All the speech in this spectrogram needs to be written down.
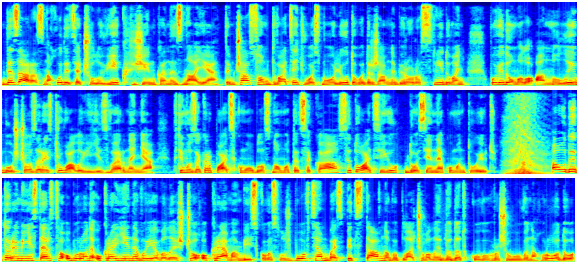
Де зараз знаходиться чоловік, жінка не знає. Тим часом, 28 лютого, державне бюро розслідувань повідомило Анну Либу, що зареєструвало її звернення. Втім, у Закарпатському обласному ТЦК ситуацію досі не коментують. Аудитори Міністерства оборони України виявили, що окремим військовослужбовцям безпідставно виплачували додаткову грошову винагороду.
